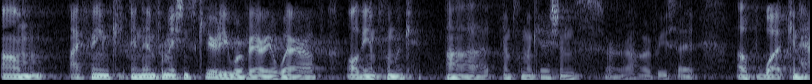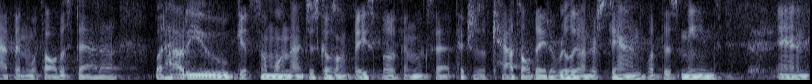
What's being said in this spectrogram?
Um, I think in information security, we're very aware of all the implement, uh, implications, or however you say it, of what can happen with all this data. But how do you get someone that just goes on Facebook and looks at pictures of cats all day to really understand what this means? And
